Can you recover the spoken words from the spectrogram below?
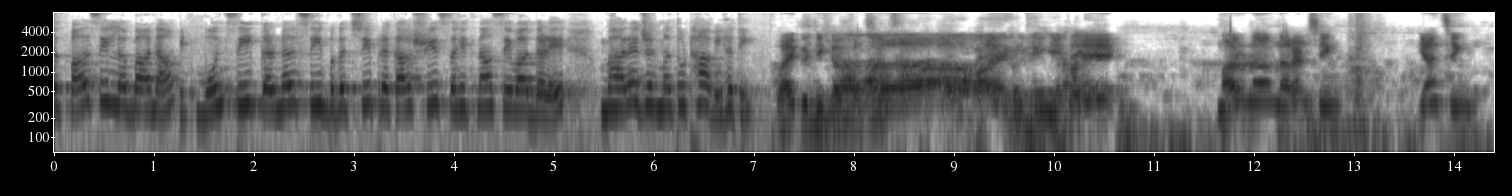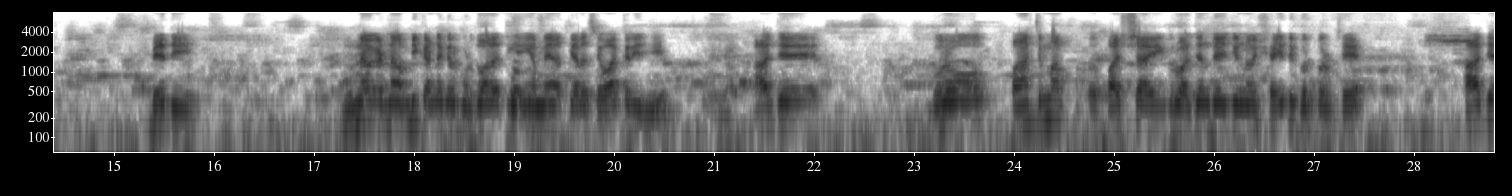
સતપાલસિંહ લબાના, મોહનસિંહ, કર્નલસિંહ, ભગતસિંહ પ્રકાશસિંહ સહિતના સેવા દળે ભારે જહેમત ઉઠાવી હતી. વાહેગુરુ કા ખાલસા વાહેગુરુ કી ફતેહ. મારું નામ નારાયણસિંહ જ્ઞાનસિંહ બેદી. જૂનાગઢના અંબિકાનગર ગુરુદ્વારાથી અહીં અમે અત્યારે સેવા કરી છીએ આજે ગુરુ પાંચમા પાતશાહી ગુરુ અર્જન દેવજીનો શહીદ ગુરુપુર છે. આજે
